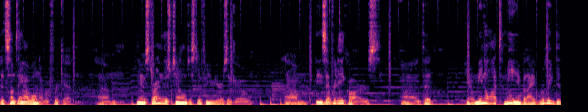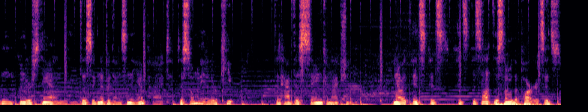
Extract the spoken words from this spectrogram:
it's something I will never forget. Um, you know, starting this channel just a few years ago, um, these everyday cars uh, that, you know, mean a lot to me, but I really didn't understand the significance and the impact to so many other people that have this same connection. You know, it's it's it's it's not the sum of the parts; it's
